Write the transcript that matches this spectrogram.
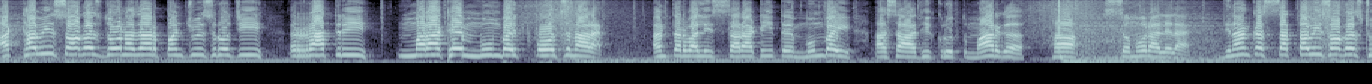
अठ्ठावीस ऑगस्ट दोन हजार पंचवीस रोजी रात्री मराठे मुंबईत पोहोचणार आहेत. अंतरवाली सराटी ते मुंबई असा अधिकृत मार्ग हा समोर आलेला आहे. दिनांक सत्तावीस ऑगस्ट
